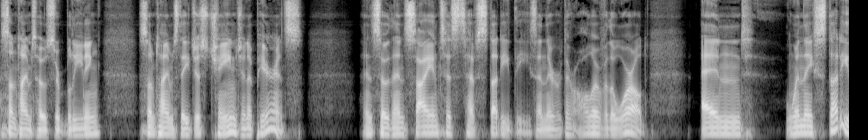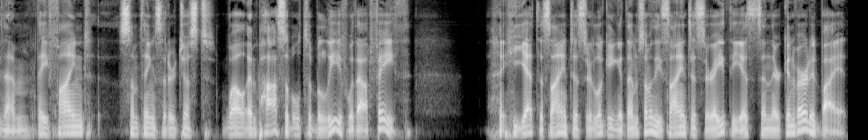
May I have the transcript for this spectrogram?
Sometimes hosts are bleeding, sometimes they just change in appearance. And so then scientists have studied these and they're they're all over the world. And when they study them, they find some things that are just, well, impossible to believe without faith. Yet the scientists are looking at them. Some of these scientists are atheists and they're converted by it.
